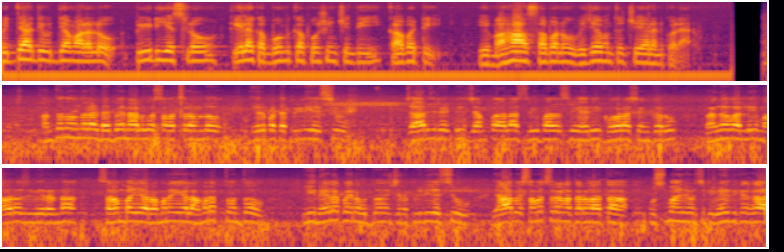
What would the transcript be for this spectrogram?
విద్యార్థి ఉద్యమాలలో పీడిఎస్లో కీలక భూమిక పోషించింది కాబట్టి ఈ మహాసభను విజయవంతం చేయాలని కోరారు. పంతొమ్మిది వందల డెబ్బై నాలుగో సంవత్సరంలో ఏర్పడ్డ పీడిఎస్ జార్జి రెడ్డి జంపాల శ్రీపాద శ్రీహరి ఘోర శంకరు రంగవల్లి మారోజు వీరన్న సాంబయ్య రమణయ్యల అమరత్వంతో ఈ నేలపైన ఉద్భవించిన పీడిఎస్ యాభై సంవత్సరాల తర్వాత ఉస్మాన్ యూనివర్సిటీ వేదికగా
